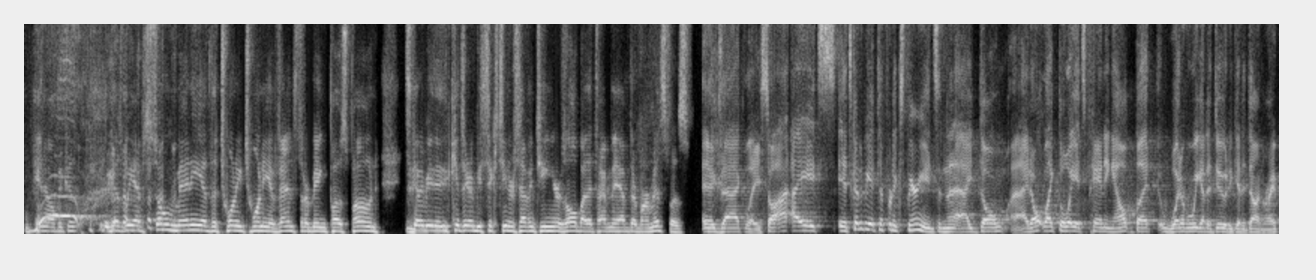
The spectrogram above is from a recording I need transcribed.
You know, because because we have so many of the 2020 events that are being postponed. It's going to be the mm-hmm. kids are going to be 16 or 17 years old by the time they have their bar mitzvahs. Exactly. So I, I it's it's going to be a different experience, and I don't I don't like the way it's panning out, but whatever we got to do to get it done, right?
